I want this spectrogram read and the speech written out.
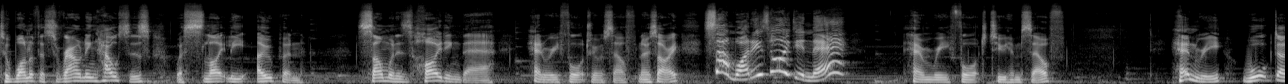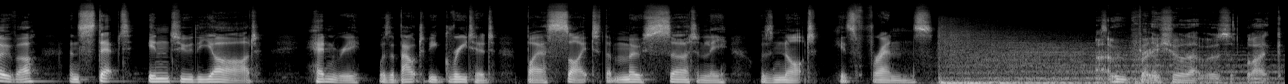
to one of the surrounding houses were slightly open. Someone is hiding there, Henry thought to himself. No, sorry. Someone is hiding there, Henry thought to himself. Henry walked over and stepped into the yard. Henry was about to be greeted by a sight that most certainly was not his friends. I'm pretty sure that was like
